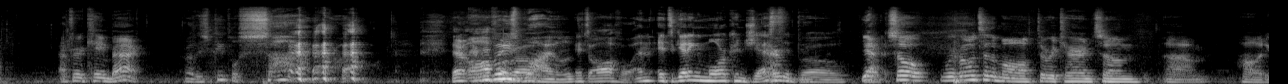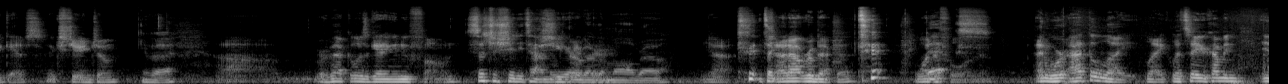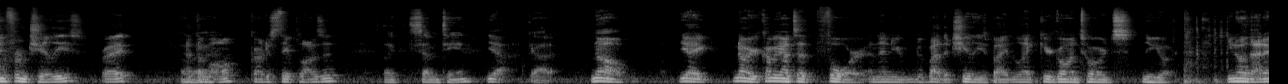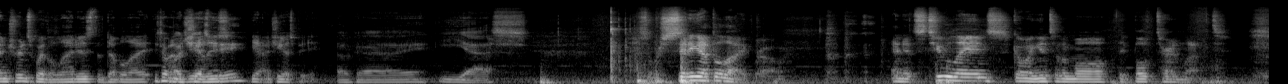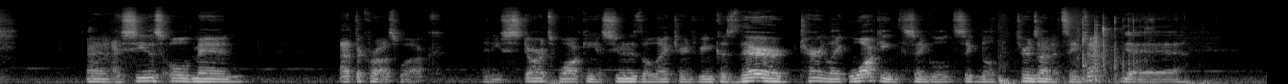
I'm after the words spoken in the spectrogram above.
After I came back, bro, these people suck. bro. They're awful. Everybody's bro. wild. It's awful, and it's getting more congested, bro. Yeah, Like, so we're going to the mall to return some um, holiday gifts, exchange them. okay. Rebecca was getting a new phone. Such a shitty time of She year to go to the mall, bro. Yeah. It's like- Shout out Rebecca. Wonderful Bex. woman. And we're at the light. Like, let's say you're coming in from Chili's, right? At the mall, Garden State Plaza. Like seventeen. Yeah. Got it. No. Yeah. No, you're coming onto four, and then you by the Chili's, by like you're going towards New York. You know that entrance where the light is, the double light. You talking about the Chili's? Yeah, GSP. Okay. Yes. So we're sitting at the light, bro. And it's two lanes going into the mall. They both turn left. And I see this old man at the crosswalk. And he starts walking as soon as the light turns green because their turn like walking single signal turns on at the same time. Yeah, yeah, yeah.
